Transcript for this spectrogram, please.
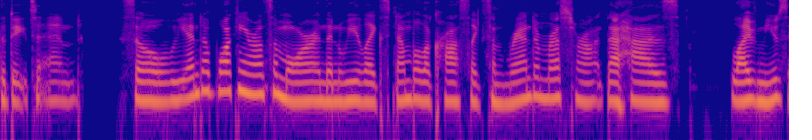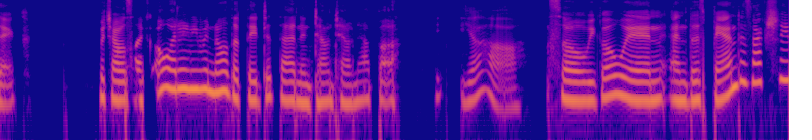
the date to end. So we end up walking around some more, and then we like stumble across like some random restaurant that has live music, which I was like, oh, I didn't even know that they did that in downtown Napa. Yeah. So we go in, and this band is actually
